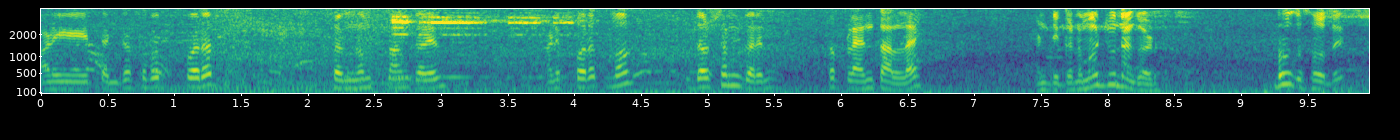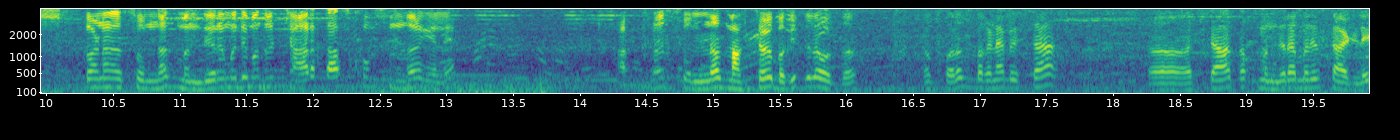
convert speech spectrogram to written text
आणि त्यांच्यासोबत परत संगम स्नान करेन आणि परत मग दर्शन करेन. असा प्लॅन चाललाय. आणि तिकडं मग जुनागड बघू कसं होते पण सोमनाथ मंदिरामध्ये मात्र चार तास खूप सुंदर गेले. अख्खं सोमनाथ मागच्या वेळ बघितलं होतं. मग परत बघण्यापेक्षा चार तास मंदिरामध्येच काढले.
